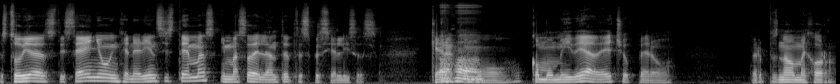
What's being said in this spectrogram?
Estudias diseño o ingeniería en sistemas y más adelante te especializas. Que era Ajá. como, como mi idea, de hecho, pero, pero pues no, mejor,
